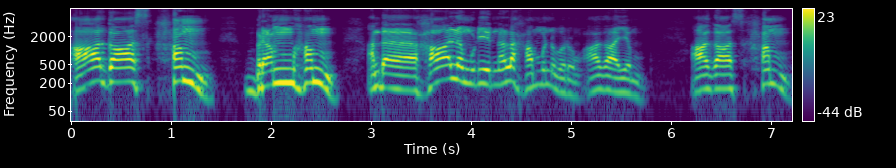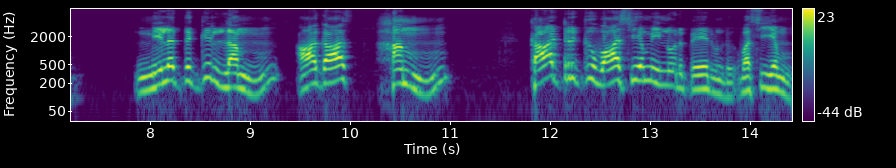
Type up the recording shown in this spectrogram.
ஆகாஸ் ஹம் பிரம்மம். அந்த ஹால முடியறதுனால ஹம்னு வரும் ஆகாயம். ஆகாஸ் ஹம். நிலத்துக்கு லம் ஆகாஸ் ஹம். காற்றுக்கு வாசியம் இன்னொரு பேர் உண்டு வசியம்.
